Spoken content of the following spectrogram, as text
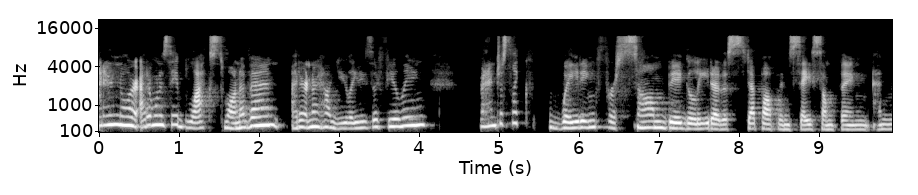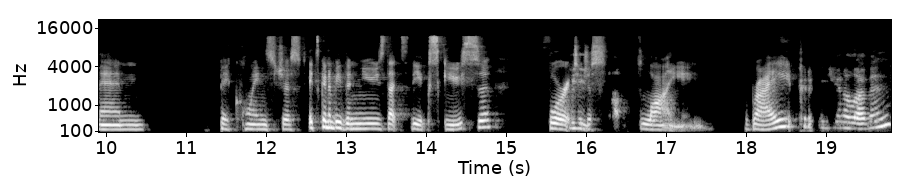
I don't know, I don't want to say black swan event. I don't know how you ladies are feeling, but I'm just like waiting for some big leader to step up and say something and then Bitcoin's just, it's going to be the news that's the excuse for it mm-hmm. to just stop flying. right? Could it be June 11th?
